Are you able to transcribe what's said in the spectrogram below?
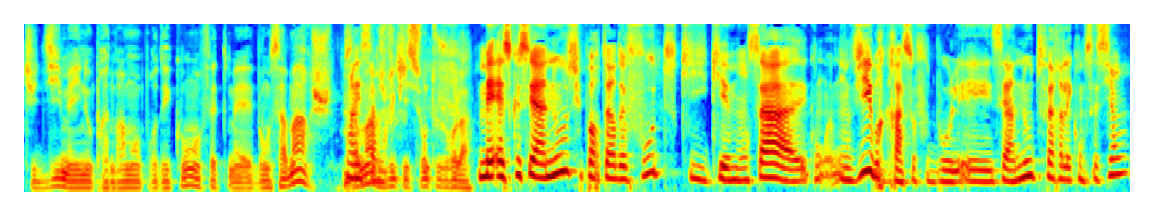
tu te dis, mais ils nous prennent vraiment pour des cons, en fait. Mais bon, ça marche. Ça, marche, vu qu'ils sont toujours là. Mais est-ce que c'est à nous, supporters de foot, qui, qui aimons ça, qu'on vibre grâce au football Et c'est à nous de faire les concessions?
